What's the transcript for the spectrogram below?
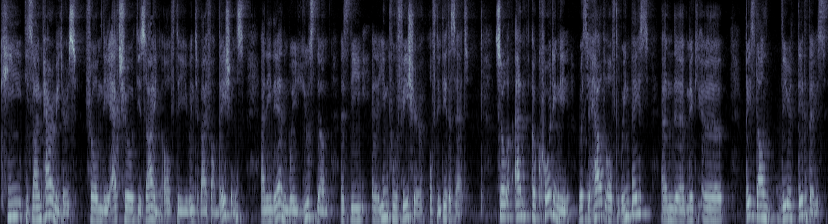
key design parameters from the actual design of the wind turbine foundations. And in the end, we use them as the uh, input feature of the dataset. So, and accordingly, with the help of the Windbase and uh, make, uh, based on their database,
